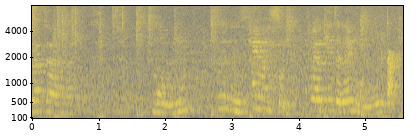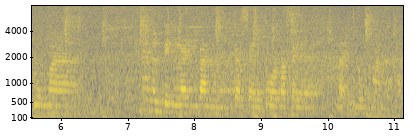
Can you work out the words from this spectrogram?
ก็จะหมุนขึ้นให้มันสุดเพื่อที่จะได้หมุนกลับลงมาให้ มันเป็นแรงดันกาแฟตัวกาแฟไหลลงมาค่ะ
